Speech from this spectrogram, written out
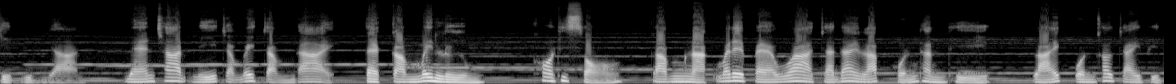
จิตวิญญาณ แม้นชาตินี้จะไม่จำได้ แต่กรรมไม่ลืม ข้อที่สองกรรมหนักไม่ได้แปลว่าจะได้รับผลทันที หลายคนเข้าใจผิด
